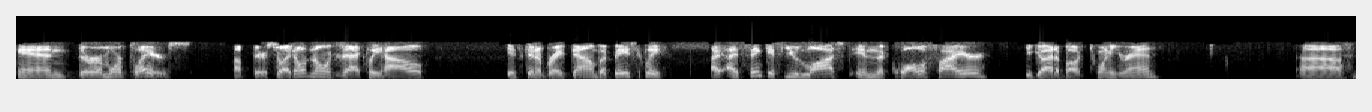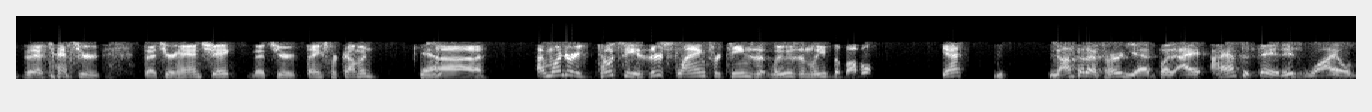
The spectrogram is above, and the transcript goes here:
and there are more players up there. So I don't know exactly how it's going to break down. But basically, I, I think if you lost in the qualifier, you got about twenty grand. Uh, that, that's your that's your handshake. That's your thanks for coming. Yeah. Uh, I'm wondering, Tootsie, is there slang for teams that lose and leave the bubble yet? Not that I've heard yet, but I I have to say it is wild.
